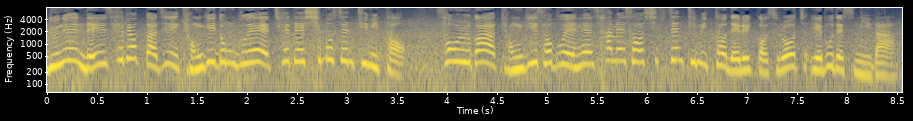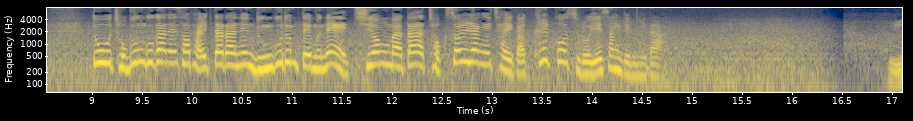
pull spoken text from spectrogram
눈은 내일 새벽까지 경기 동부에 최대 15cm, 서울과 경기 서부에는 3에서 10cm 내릴 것으로 예보됐습니다. 또 좁은 구간에서 발달하는 눈구름 때문에 지역마다 적설량의 차이가 클 것으로 예상됩니다. 1,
